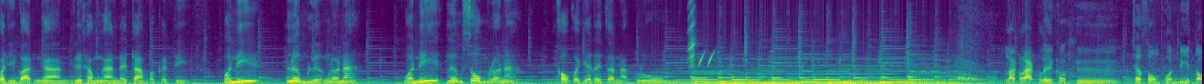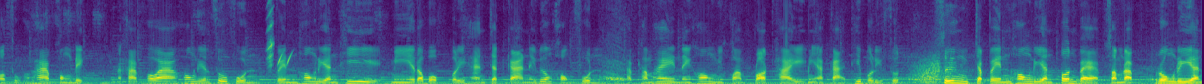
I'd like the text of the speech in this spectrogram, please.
ปฏิบัติงานหรือทำงานได้ตามปกติ วันนี้เริ่มเหลืองแล้วนะ วันนี้เริ่มส้มแล้วนะเขาก็จะได้ตระหนักรู้ หลักๆ เลยก็คือจะส่งผลดีต่อสุขภาพของเด็กนะครับ เพราะว่าห้องเรียนสู้ฝุ่น เป็นห้องเรียนที่มีระบบบริหารจัดการในเรื่องของฝุ่นครับทำให้ในห้องมีความปลอดภัย มีอากาศที่บริสุทธิ์ ซึ่งจะเป็นห้องเรียนต้นแบบสำหรับโรงเรียน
